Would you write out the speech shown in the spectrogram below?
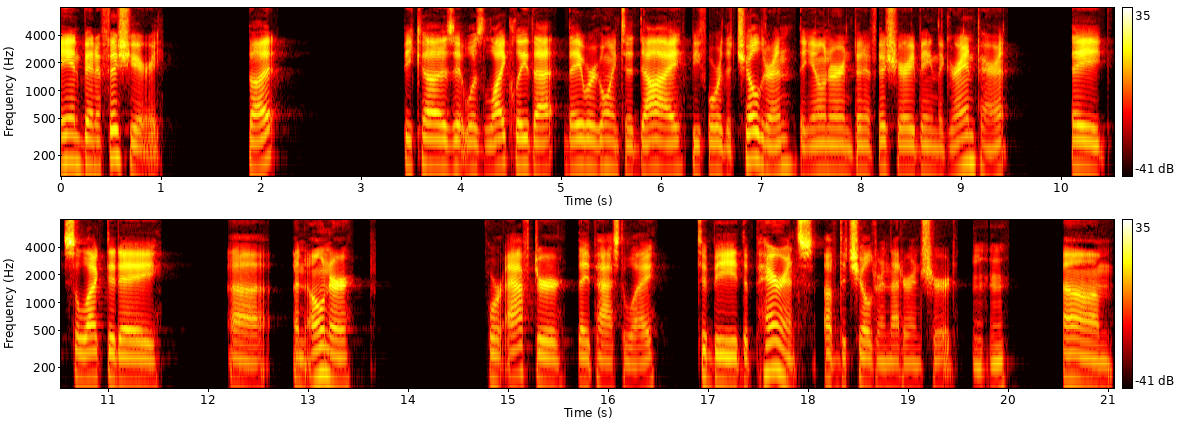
and beneficiary. But because it was likely that they were going to die before the children, the owner and beneficiary being the grandparent, they selected a uh, an owner for after they passed away to be the parents of the children that are insured. Mm-hmm. Um,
